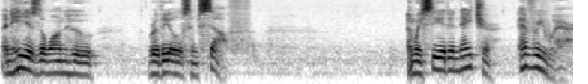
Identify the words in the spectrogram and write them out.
And He is the one who reveals Himself. And we see it in nature everywhere.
